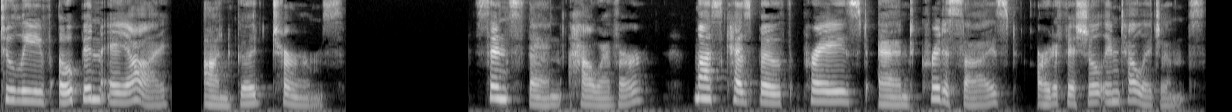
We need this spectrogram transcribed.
to leave OpenAI on good terms. Since then, however, Musk has both praised and criticized artificial intelligence.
